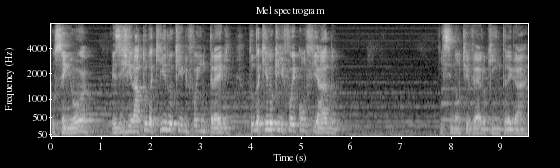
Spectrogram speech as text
o Senhor exigirá tudo aquilo que lhe foi entregue, tudo aquilo que lhe foi confiado. E se não tiver o que entregar,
